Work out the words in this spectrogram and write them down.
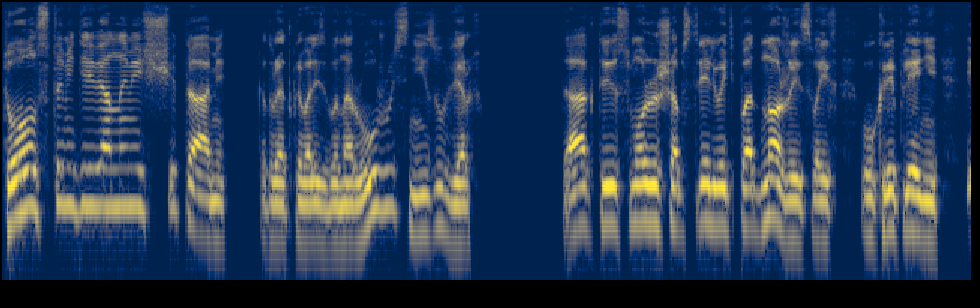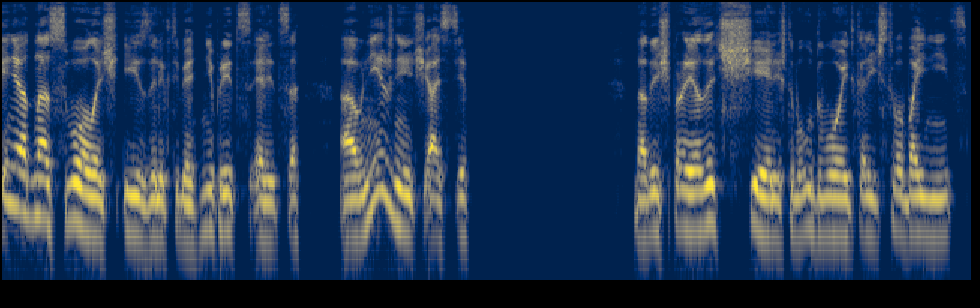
толстыми деревянными щитами, которые открывались бы наружу, снизу вверх. Так ты сможешь обстреливать подножие своих укреплений, и ни одна сволочь издали к тебе не прицелится. А в нижней части надо еще прорезать щели, чтобы удвоить количество бойниц.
